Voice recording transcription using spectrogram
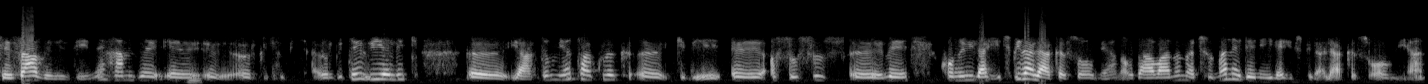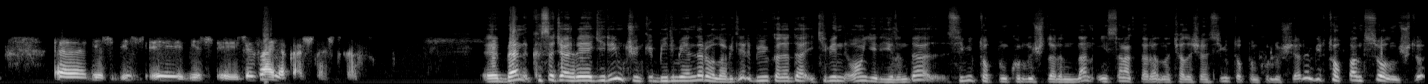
ceza verildiğini hem de e, örgüt, örgüte üyelik e, yardım, yataklık e, gibi e, asılsız ve konuyla hiçbir alakası olmayan, o davanın açılma nedeniyle hiçbir alakası olmayan bir bir bir cezayla karşılaştık aslında. Ben kısaca araya gireyim çünkü bilmeyenler olabilir. Büyükada'da 2017 yılında sivil toplum kuruluşlarından, insan hakları alanında çalışan sivil toplum kuruluşlarının bir toplantısı olmuştu.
